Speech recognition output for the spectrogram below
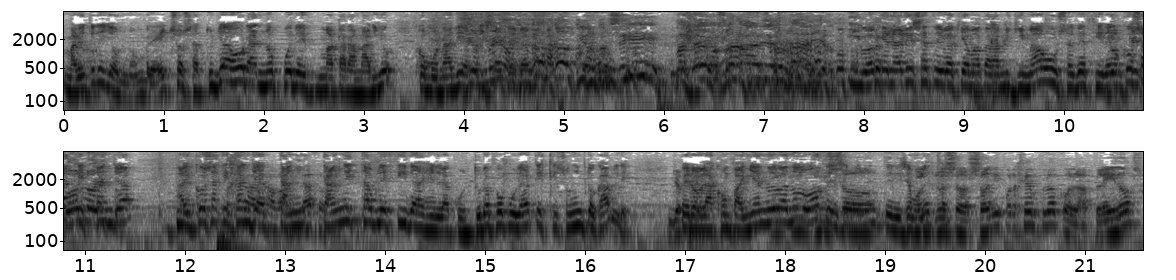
Mario tiene ya un nombre hecho. O sea, tú ya ahora no puedes matar a Mario como nadie aquí se atreve a matar. Sí, matemos a Mario, Mario. Igual que nadie se atreve aquí a matar a Mickey Mouse. Es decir, hay cosas que están hizo. ya. Hay cosas que están ya tan, tan establecidas en la cultura popular que es que son intocables. Yo- Pero yo- las compañías nuevas no lo hacen Incluso- simplemente, ni se molestan. Incluso Sony, por ejemplo, con la Play 2,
